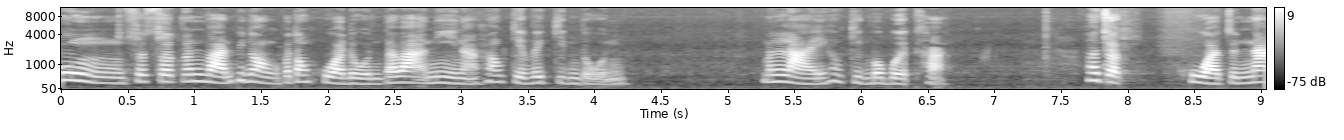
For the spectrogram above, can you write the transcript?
กุ้งสดๆหวานๆพี่น้องก็บ่ต้องขัวโดน แต่ว่านี่นะเฮาเก็บไว้กินโดน มันหลายเฮากินบ่เบิดค่ะเฮาจะขัวจนน้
